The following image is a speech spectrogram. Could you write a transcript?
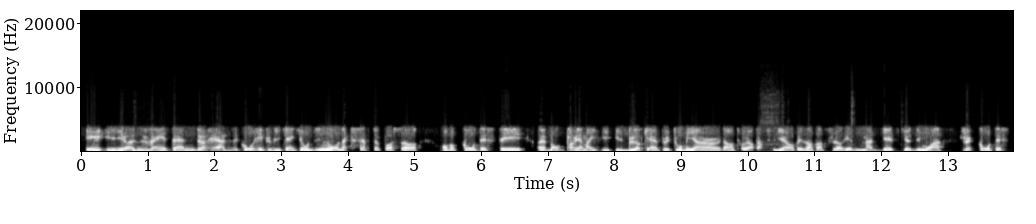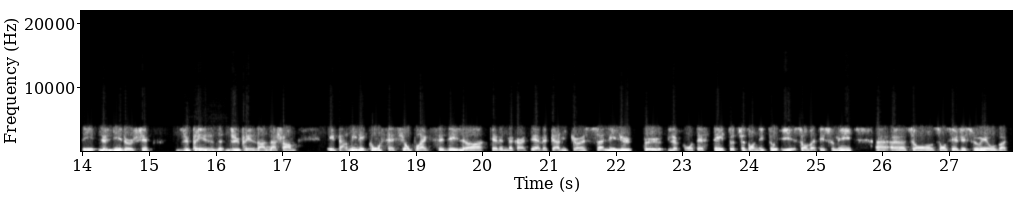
Et il y a une vingtaine de radicaux républicains qui ont dit, nous, on n'accepte pas ça on va contester. Euh, bon, premièrement, il, bloquait un peu tout, mais il y a un d'entre eux, en particulier un représentant de Floride, Matt Gates, qui a dit, moi, je vais contester le leadership du, président, du président de la Chambre. Et parmi les concessions pour accéder là, Kevin McCarthy avait permis qu'un seul élu peut le contester et tout de suite, on est son vote est soumis, euh, euh, son, son siège est soumis au vote.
